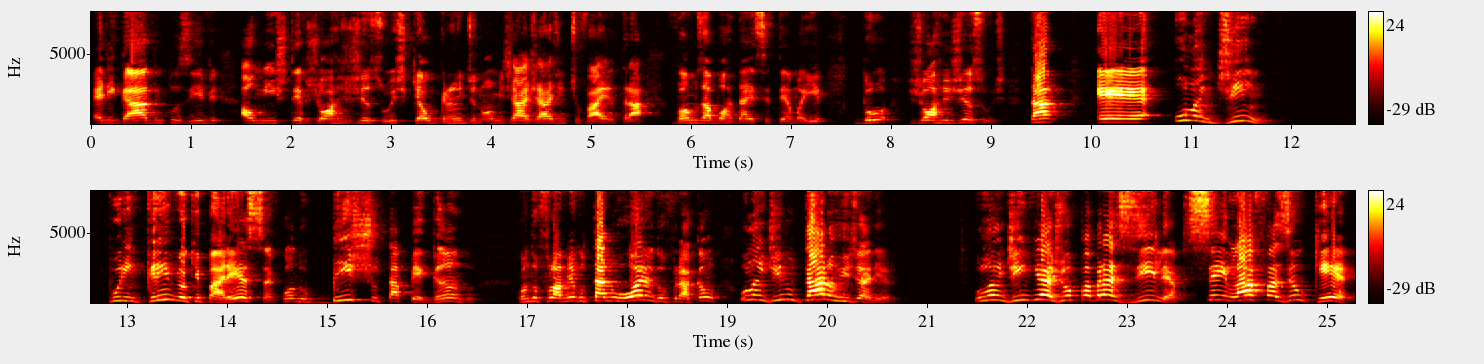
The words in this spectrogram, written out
é ligado, inclusive, ao Mister Jorge Jesus, que é o grande nome. Já já a gente vai entrar, vamos abordar esse tema aí do Jorge Jesus, tá? É, o Landim, por incrível que pareça, quando o bicho tá pegando, quando o Flamengo tá no olho do furacão, o Landim não tá no Rio de Janeiro. O Landim viajou para Brasília, sei lá fazer o quê.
